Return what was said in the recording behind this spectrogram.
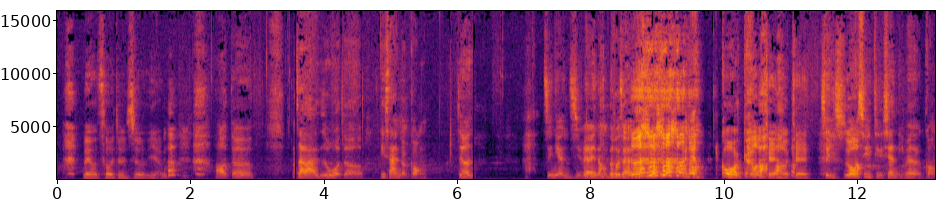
没有错，就是这样。好的，再来是我的第三个攻，这个今年几倍浓度真的是有点过高。OK OK，请说。洛西极限里面的攻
